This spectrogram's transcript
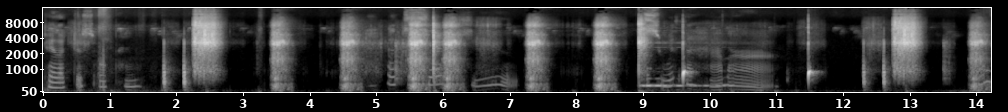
Okay, let's just open. That's so cute. It's with the hammer. Oh,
